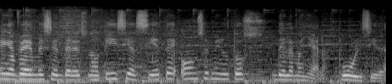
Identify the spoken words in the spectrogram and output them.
En FM Centeres Noticias, 7, 11 minutos de la mañana. Publicidad.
